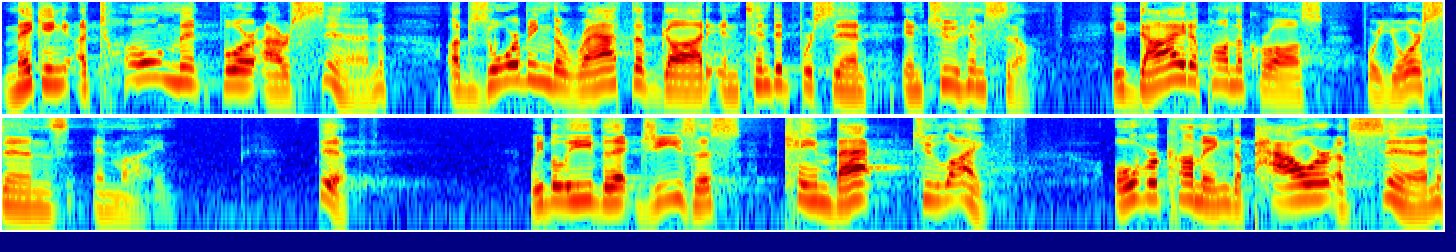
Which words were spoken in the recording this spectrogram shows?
making atonement for our sin absorbing the wrath of God intended for sin into himself. He died upon the cross for your sins and mine. Fifth, we believe that Jesus came back to life, overcoming the power of sin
